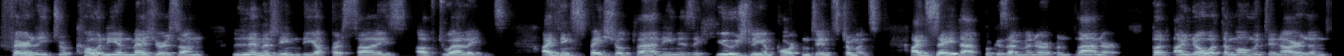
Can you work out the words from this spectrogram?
fairly draconian measures on limiting the upper size of dwellings. I think spatial planning is a hugely important instrument. I'd say that because I'm an urban planner, but I know at the moment in Ireland,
